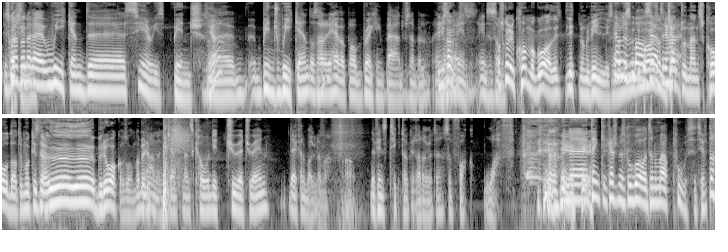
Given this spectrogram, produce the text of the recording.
De skal ha sånn weekend uh, series binge. Ja. eh, binge weekend, og så hadde de hevet på Breaking Bad, for eksempel. En, Ikke sant? en, en Så skal du komme og gå litt, litt når du vil. Liksom. ja, liksom du, du må ha sånn gentleman's har- code, at du må ikke sånn øh, øh, bråk og sånn. Ja, men Gentleman's Code i 2021, det kan du bare glemme. Det fins tiktokere der ute, så fuck waff. Men eh, jeg tenker kanskje vi skal gå over til noe mer positivt. da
